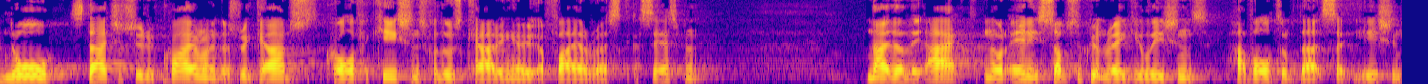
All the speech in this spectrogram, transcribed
no statutory requirement as regards qualifications for those carrying out a fire risk assessment. Neither the Act nor any subsequent regulations have altered that situation.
